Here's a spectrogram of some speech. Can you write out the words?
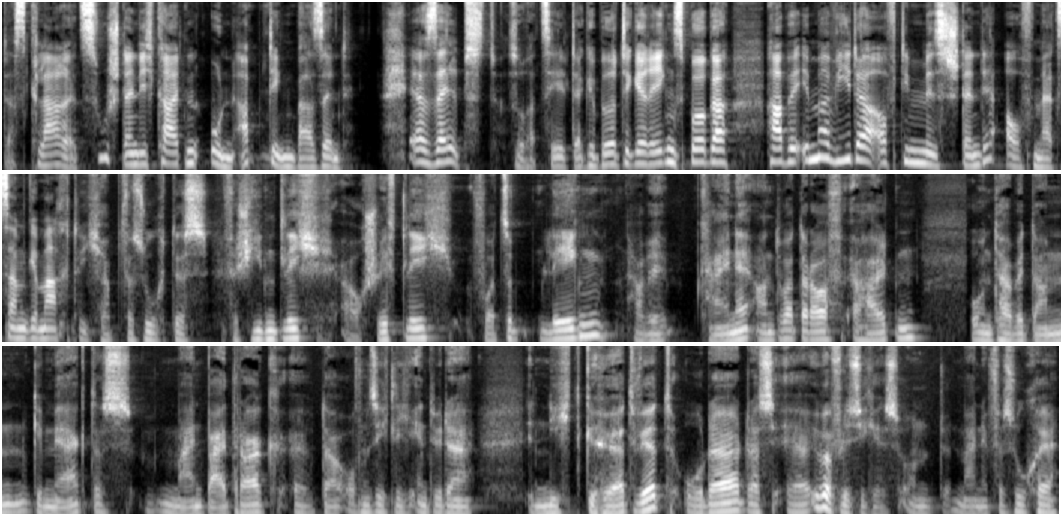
dass klare Zuständigkeiten unabdingbar sind. Er selbst, so erzählt der gebürtige Regensburger, habe immer wieder auf die Missstände aufmerksam gemacht. Ich habe versucht, das verschiedentlich, auch schriftlich vorzulegen, habe keine Antwort darauf erhalten und habe dann gemerkt, dass mein Beitrag äh, da offensichtlich entweder nicht gehört wird oder dass er überflüssig ist und meine Versuche,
